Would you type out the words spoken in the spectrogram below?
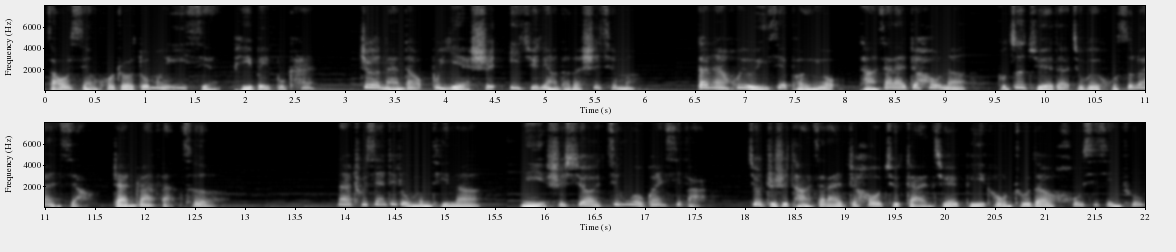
早醒或者多梦易醒疲惫不堪，这难道不也是一举两得的事情吗？当然会有一些朋友躺下来之后呢，不自觉的就会胡思乱想、辗转反侧。那出现这种问题呢，你是需要静卧关系法，就只是躺下来之后去感觉鼻孔处的呼吸进出，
